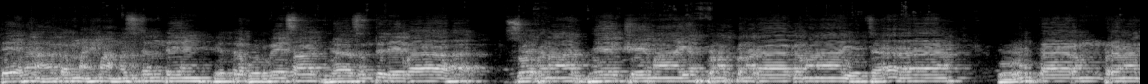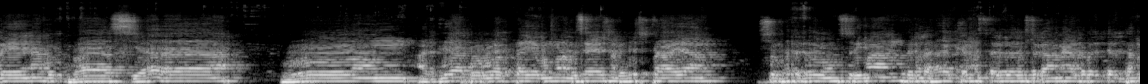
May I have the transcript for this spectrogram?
దేహనాథం మహిమ యత్ర ఎత్ర సాధ్యా సంతి దేవాः శోభనార్థే క్షేమాయ పునఃపునరాగమనాయ చ ఓంకారం ప్రణవేన బుద్ధ్వాస్య ఓం అద్య పూర్వోక్త ఏవం విశేష విశిష్టాయ శుభదౌ శ్రీమాన్ త్రిలహ కామ్యాధిపత్యర్థం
